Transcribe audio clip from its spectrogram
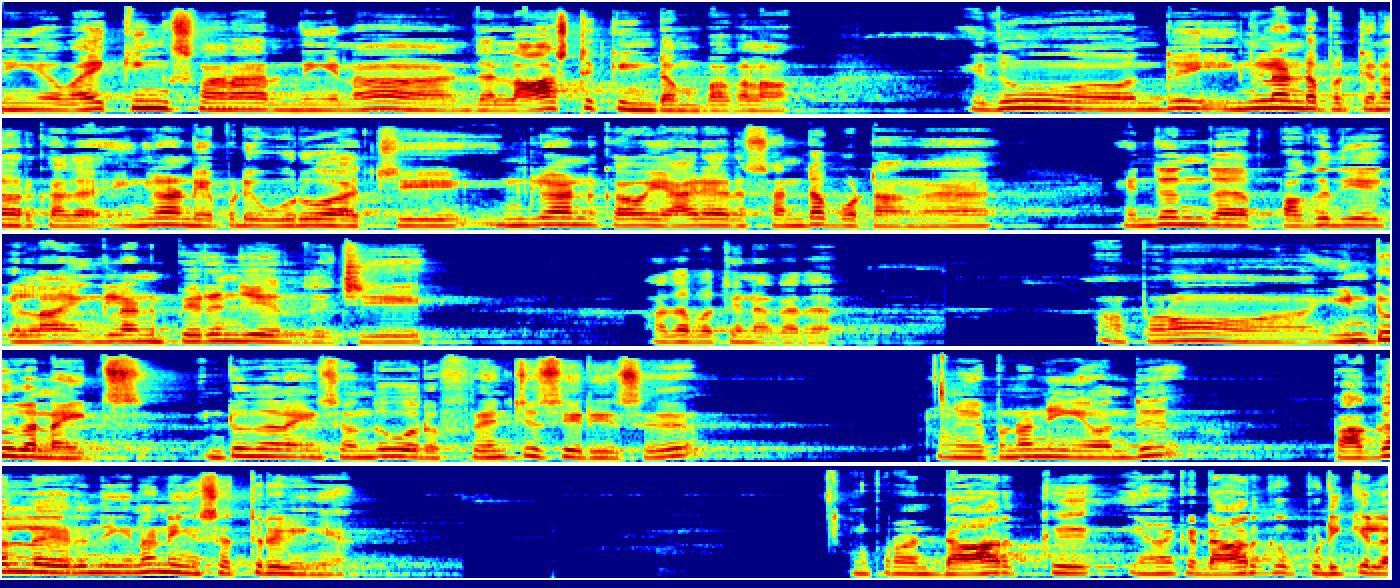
நீங்கள் வைக்கிங்ஸ் வேணால் இருந்தீங்கன்னா இந்த லாஸ்ட் கிங்டம் பார்க்கலாம். இதுவும் வந்து இங்கிலாண்டை பற்றின ஒரு கதை. இங்கிலாண்டு எப்படி உருவாச்சு? இங்கிலாண்டுக்காக யார் யார் சண்டை போட்டாங்க? எந்தெந்த பகுதிகளுக்கெல்லாம் இங்கிலாந்து பிரிஞ்சு இருந்துச்சு? அதை பற்றின கதை. அப்புறம் into the nights into the nights வந்து ஒரு ஃப்ரெஞ்சு சீரீஸு எப்படின்னா நீங்கள் வந்து பகலில் இருந்தீங்கன்னா நீங்கள் செத்துருவீங்க. அப்புறம் டார்க்கு எனக்கு டார்க்கு பிடிக்கல.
